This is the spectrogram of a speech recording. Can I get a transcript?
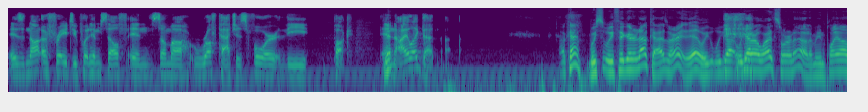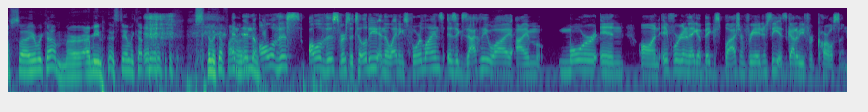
is not afraid to put himself in some uh, rough patches for the puck. And I like that. Okay, we we figured it out, guys. All right, yeah, we, we got we got our line sorted out. I mean, playoffs, uh, here we come. Or I mean, Stanley Cup, Stanley Cup final. and, and all of this all of this versatility in the lightning's forward lines is exactly why i'm more in on if we're going to make a big splash in free agency it's got to be for karlsson.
